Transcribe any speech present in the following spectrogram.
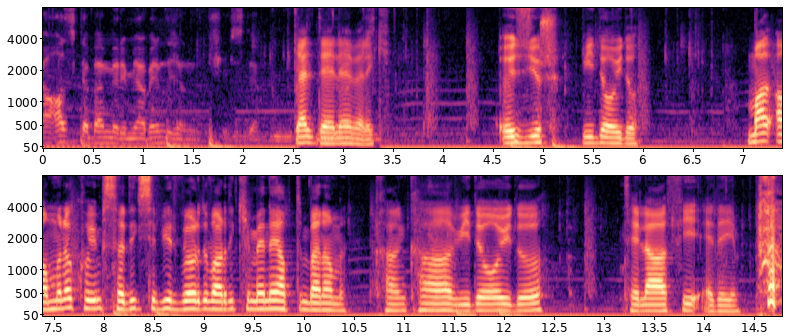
Ya azıcık da ben vereyim ya benim de canım şey istiyor. Gel DL verek. Özgür videoydu. Ma amına koyayım Sadix'e bir word'ü vardı kime ne yaptım ben ama. Kanka videoydu. Telafi edeyim.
